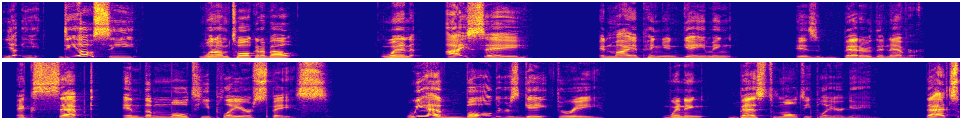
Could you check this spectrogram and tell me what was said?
Y- do y'all see what I'm talking about? When I say, in my opinion, gaming is better than ever, except in the multiplayer space. We have Baldur's Gate 3 winning best multiplayer game. That's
